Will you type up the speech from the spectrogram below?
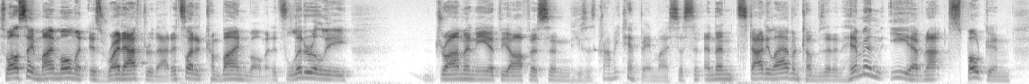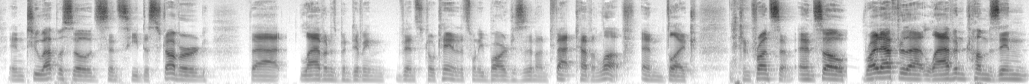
So I'll say my moment is right after that. It's like a combined moment. It's literally drama and E at the office, and he says, "Drama, you can't ban my assistant." And then Scotty Lavin comes in, and him and E have not spoken in two episodes since he discovered that Lavin has been giving Vince cocaine, and it's when he barges in on Fat Kevin Love and like confronts him. And so right after that, Lavin comes in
